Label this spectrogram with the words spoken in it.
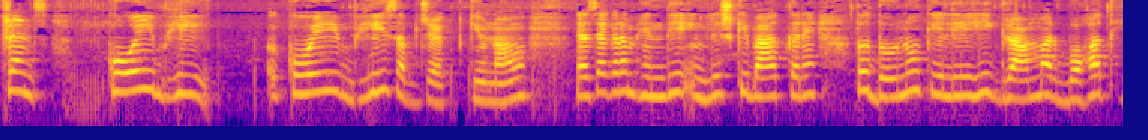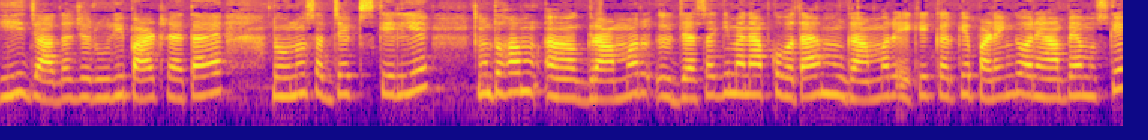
friends कोई भी कोई भी सब्जेक्ट क्यों ना हो। जैसे अगर हम हिंदी इंग्लिश की बात करें तो दोनों के लिए ही ग्रामर बहुत ही ज़्यादा ज़रूरी पार्ट रहता है दोनों सब्जेक्ट्स के लिए। तो हम ग्रामर जैसा कि मैंने आपको बताया, हम ग्रामर एक एक करके पढ़ेंगे और यहाँ पे हम उसके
